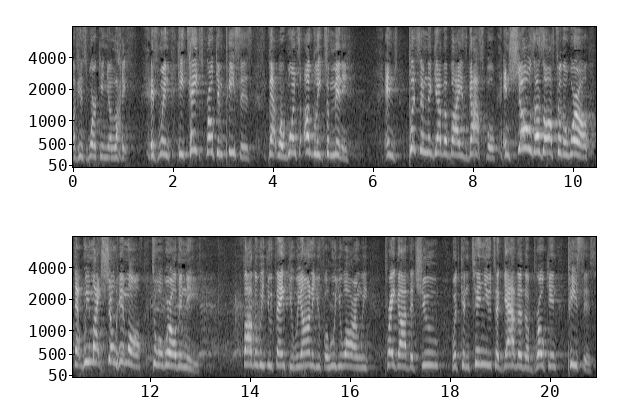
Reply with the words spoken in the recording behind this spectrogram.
of his work in your life is when he takes broken pieces that were once ugly to many and puts them together by his gospel and shows us off to the world that we might show him off to a world in need. Father, we do thank you. We honor you for who you are, and we pray, God, that you would continue to gather the broken pieces.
